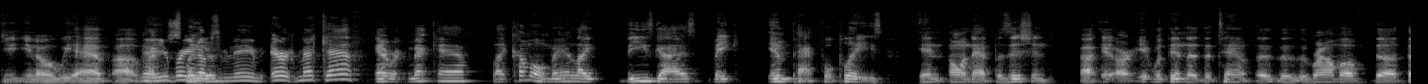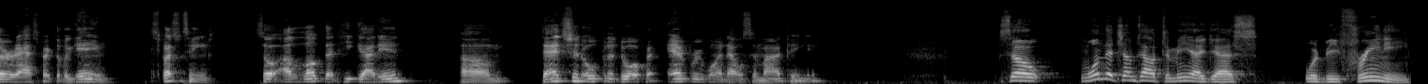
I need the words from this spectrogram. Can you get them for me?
you, you know, we have. Uh, you're bringing Slater, up some names. Eric Metcalf. Eric Metcalf. Like, come on, man. Like these guys make impactful plays in on that position. Uh, it, or it, within the the, tam, uh, the the realm of the third aspect of a game, special teams. So I love that he got in. Um, that should open the door for everyone else, in my opinion. So one that jumps out to me, I guess, would be Freeney.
